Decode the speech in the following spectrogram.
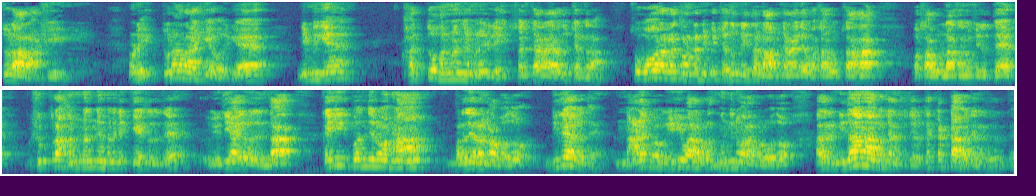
ತುಲಾ ರಾಶಿ ನೋಡಿ ತುಲಾ ರಾಶಿಯವರಿಗೆ ನಿಮಗೆ ಹತ್ತು ಹನ್ನೊಂದನೇ ಮನೆಯಲ್ಲಿ ಸಂಚಾರ ಯಾವುದು ಚಂದ್ರ. ಸೊ ಓವರ್ ಆಲ್ ನಿಮಗೆ ಚಂದ್ರನಿಂದ ಲಾಭ ಚೆನ್ನಾಗಿದೆ, ಹೊಸ ಉತ್ಸಾಹ, ಹೊಸ ಉಲ್ಲಾಸನೂ ಸಿಗುತ್ತೆ. ಶುಕ್ರ ಹನ್ನೊಂದನೇ ಮನೆಯಲ್ಲಿ ಕೇತು ಜೊತೆ ಯುತಿಯಾಗಿರೋದ್ರಿಂದ ಕೈಗೆ ಬಂದಿರೋ ಹಣ ಬರದೇ ಇರೋಂಗಾಗ್ಬೋದು. ಡಿಲೇ ಆಗುತ್ತೆ. ನಾಳೆ ಈ ವಾರ ಬರೋದು, ಮುಂದಿನ ವಾರ ಬರ್ಬೋದು ಅದರ ನಿಧಾನ ಆಗೋ ಚಾನ್ಸಸ್ ಇರುತ್ತೆ ಕಟ್ ಆಗೋ ಚಾನ್ಸಸ್ ಇರುತ್ತೆ.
